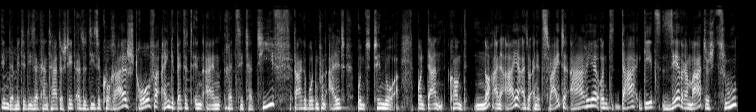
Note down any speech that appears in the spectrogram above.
In der Mitte dieser Kantate steht also diese Choralstrophe eingebettet in ein Rezitativ, dargeboten von Alt und Tenor. Und dann kommt noch eine Arie, also eine zweite Arie und da geht's sehr dramatisch zu.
